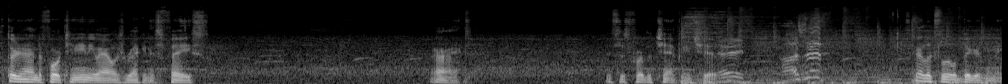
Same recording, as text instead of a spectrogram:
39 to 14 anyway. I was wrecking his face. Alright. This is for the championship. Hey, positive? This guy looks a little bigger than me.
